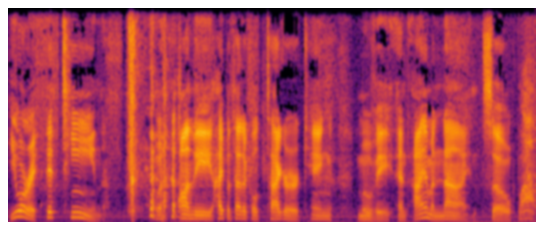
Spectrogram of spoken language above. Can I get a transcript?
you are a 15 on the hypothetical Tiger King movie, and I am a nine. So Wow.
